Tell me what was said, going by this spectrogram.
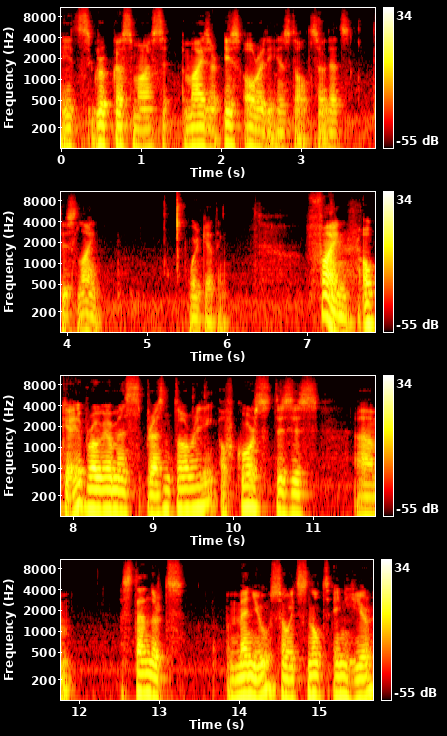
Its grub customizer is already installed. So that's this line we're getting. Fine, okay, program is present already. Of course, this is um, a standard menu, so it's not in here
